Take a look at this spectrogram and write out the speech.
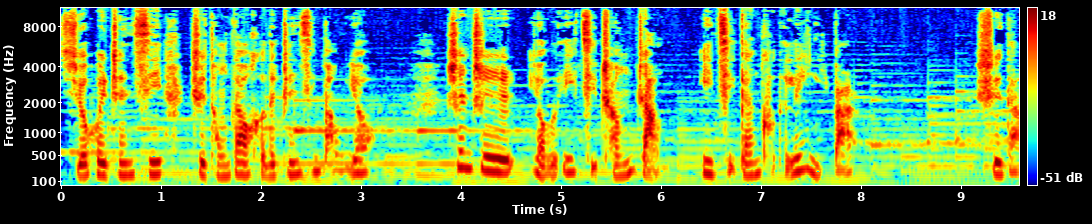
学会珍惜志同道合的真心朋友，甚至有了一起成长、一起甘苦的另一半。是的，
